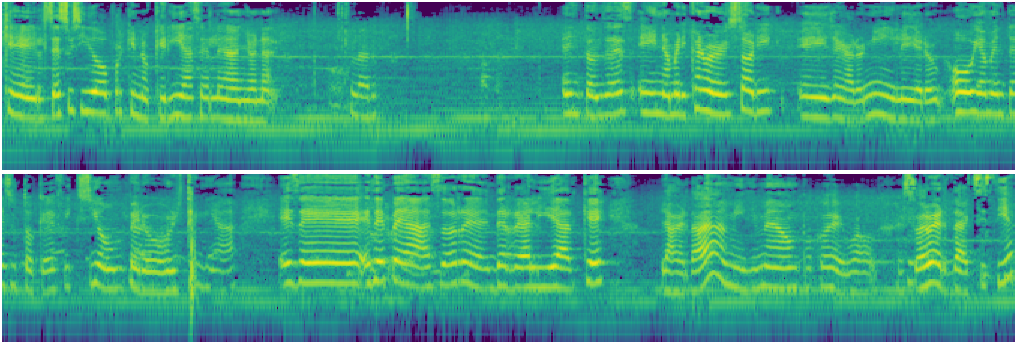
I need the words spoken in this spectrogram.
que él se suicidó porque no quería hacerle daño a nadie. Claro. Entonces, en American Horror Story llegaron y le dieron, obviamente, su toque de ficción, pero él tenía ese, ese pedazo de realidad que la verdad a mí sí me da un poco de wow, ¿esto de verdad existía?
